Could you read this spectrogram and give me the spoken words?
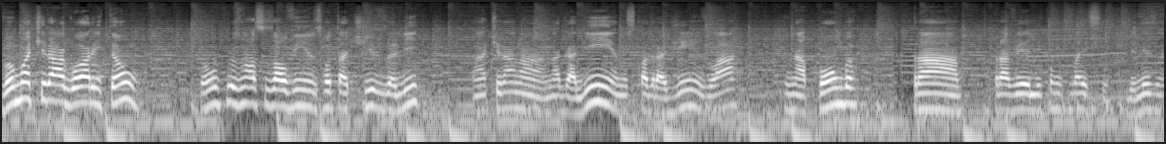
Vamos atirar agora então, vamos para os nossos alvinhos rotativos ali, atirar na, na galinha, nos quadradinhos lá e na pomba, para para ver ali como que vai ser, beleza?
